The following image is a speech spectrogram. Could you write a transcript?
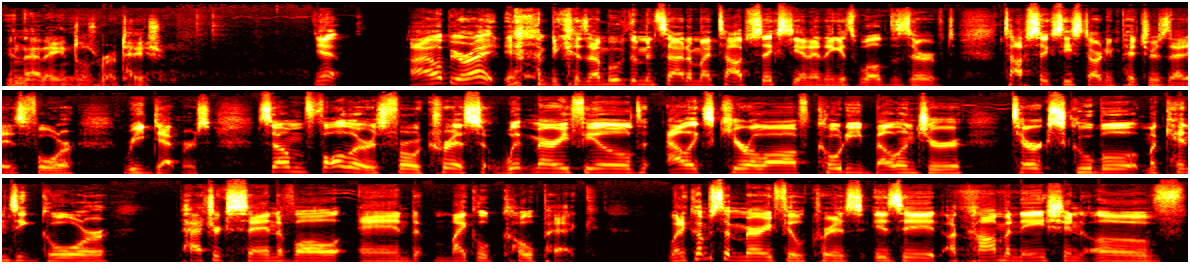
in that Angels rotation. Yeah. I hope you're right because I moved them inside of my top 60 and I think it's well deserved. Top 60 starting pitchers, that is, for Reid Detmers. Some fallers for Chris Whit Merrifield, Alex Kirilloff, Cody Bellinger, Tarik Skubal, Mackenzie Gore, Patrick Sandoval, and Michael Kopech. When it comes to Merrifield, Chris, is it a combination of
